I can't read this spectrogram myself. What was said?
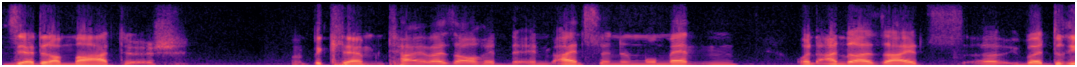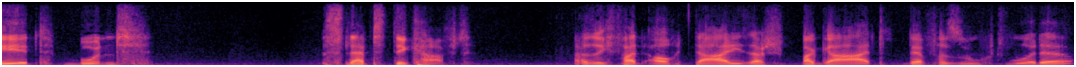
sehr dramatisch und beklemmt teilweise auch in, in einzelnen Momenten und andererseits äh, überdreht, bunt, slapstickhaft. Also ich fand auch da dieser Spagat, der versucht wurde,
